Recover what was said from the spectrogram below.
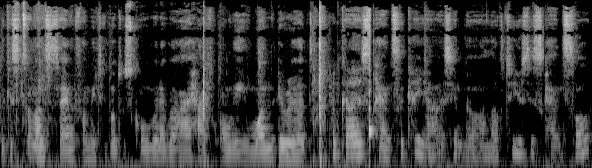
because it's unnecessary for me to go to school whenever I have only one period. But guys, pencil Kaya, as you know, I love to use this pencil.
